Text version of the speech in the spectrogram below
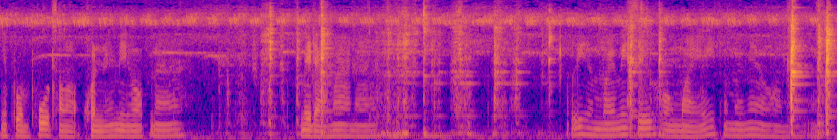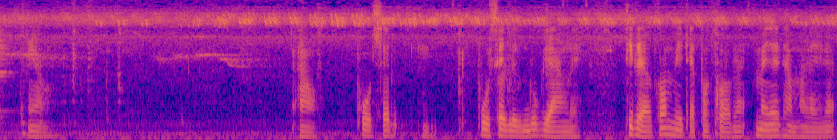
นี่ผมพูดสำหรับคนไม่มีงบนะ ไม่ดราม่านะเฮ้ยทำไมไม่ซื้อของใหม่ทำไมไม่เอาของใหม่ไม่เอาเอา พูดซะพูดซะลืมลูกยางเลย ที่เหลือก็มีแต่ประกอบแล้วไม่ได้ทำอะไรแล้ว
